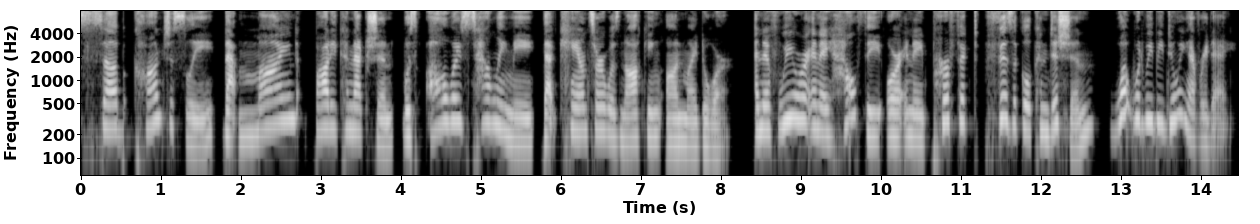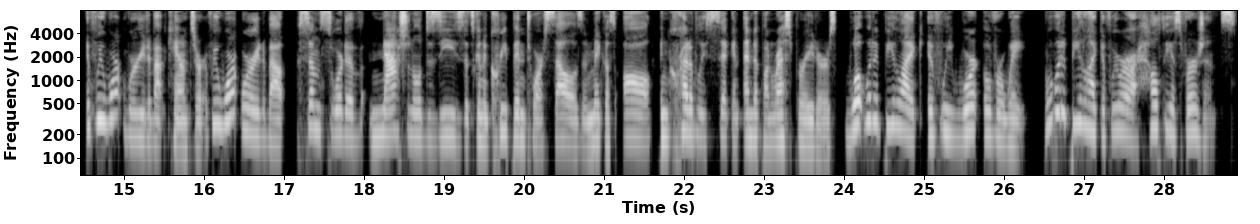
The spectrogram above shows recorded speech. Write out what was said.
Subconsciously, that mind body connection was always telling me that cancer was knocking on my door. And if we were in a healthy or in a perfect physical condition, what would we be doing every day if we weren't worried about cancer, if we weren't worried about some sort of national disease that's going to creep into our cells and make us all incredibly sick and end up on respirators? What would it be like if we weren't overweight? What would it be like if we were our healthiest versions?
